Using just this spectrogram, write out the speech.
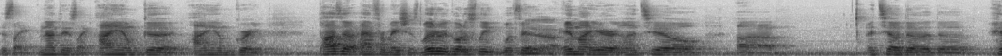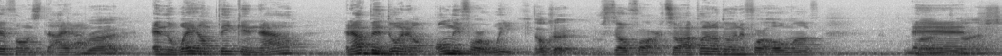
It's like nothing. It's like I am good. I am great. positive affirmations. Literally go to sleep with it Yeah. in my ear until uh, until the the headphones die out. Right. And the way I'm thinking now, and I've been doing it only for a week Okay. so far. So I plan on doing it for a whole month. Right. And- nice.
